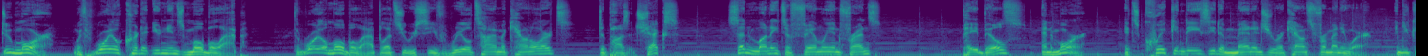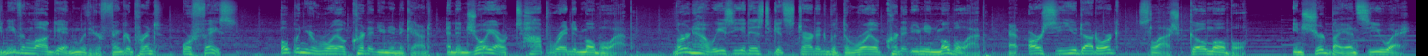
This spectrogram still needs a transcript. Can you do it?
Do more with Royal Credit Union's mobile app. The Royal mobile app lets you receive real time account alerts, deposit checks, send money to family and friends, pay bills, and more. It's quick and easy to manage your accounts from anywhere, and you can even log in with your fingerprint or face. Open your Royal Credit Union account and enjoy our top rated mobile app. Learn how easy it is to get started with the Royal Credit Union mobile app at rcu.org/slash go mobile. Insured by NCUA.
